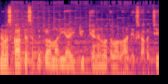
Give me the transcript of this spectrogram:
નમસ્કાર દર્શક મિત્રો, અમારી આ યુટ્યુબ ચેનલમાં તમારું હાર્દિક સ્વાગત છે.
